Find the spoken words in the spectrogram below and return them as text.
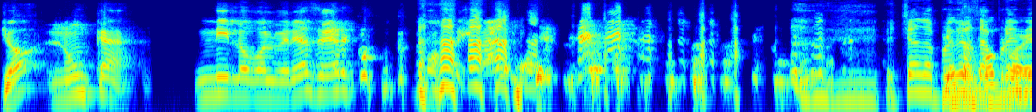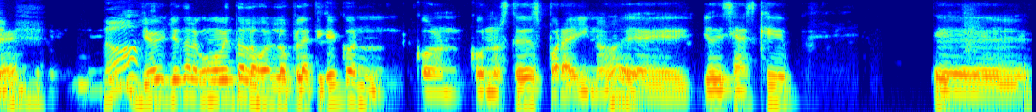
Yo nunca, ni lo volveré a hacer como, como Echando a perder se aprende. ¿eh? ¿No? Yo, yo, en algún momento lo, lo platiqué con, con, con, ustedes por ahí, ¿no? Eh, yo decía, es que, eh,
